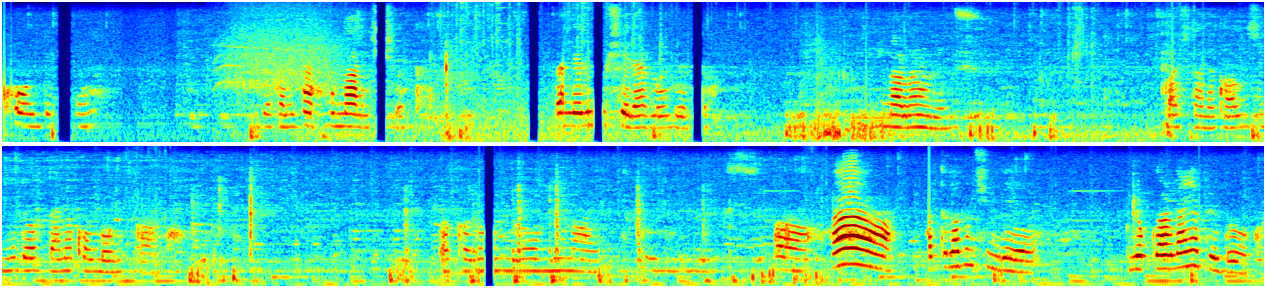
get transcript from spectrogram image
koyduk? Bakalım. Heh bunlarmış bak. Ben dedim bir şeylerle oluyordu. Bunlardan oluyormuş. Kaç tane kaldı? Şimdi dört tane kombomuz kaldı. Bakalım ne ait. Aa, ha, hatırladım şimdi. Bloklardan yapıyorduk.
